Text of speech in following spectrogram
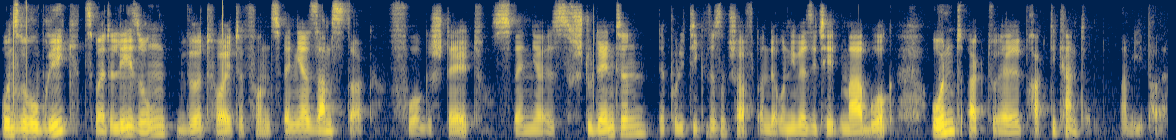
Unsere Rubrik Zweite Lesung wird heute von Svenja Samstag vorgestellt. Svenja ist Studentin der Politikwissenschaft an der Universität Marburg und aktuell Praktikantin am IPAL.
